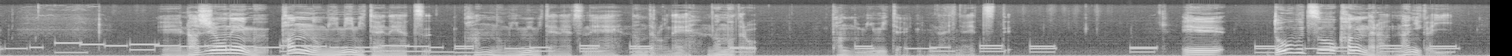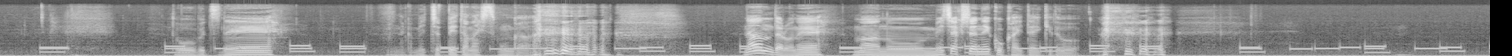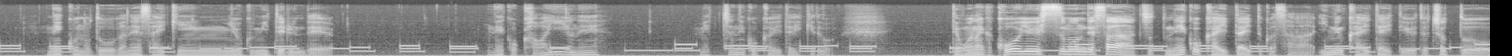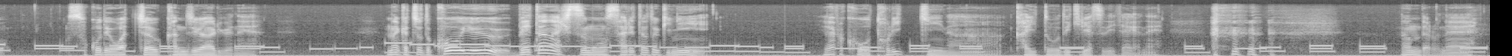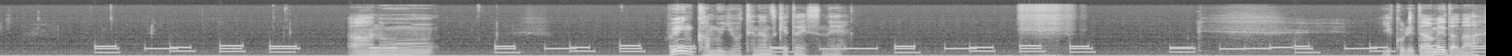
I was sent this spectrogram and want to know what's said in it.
えー、ラジオネームパンの耳みたいなやつ。パンの耳みたいなやつね。なんだろうね。何なんだろう。パンの耳みたいなやつって。えー、動物を飼うなら何がいい？動物ね。なんかめっちゃベタな質問が。なんだろうね。まああのめちゃくちゃ猫飼いたいけど。猫の動画ね最近よく見てるんで。猫かわいいよね。めっちゃ猫飼いたいけど。でもなんかこういう質問でさちょっと猫飼いたいとかさ犬飼いたいって言うとちょっとそこで終わっちゃう感じがあるよね。なんかちょっとこういうベタな質問された時にやっぱこうトリッキーな回答できるやつでいたいよね。なんだろうね。あのウェンカムイを手なずけたいですね。いやこれダメだな。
